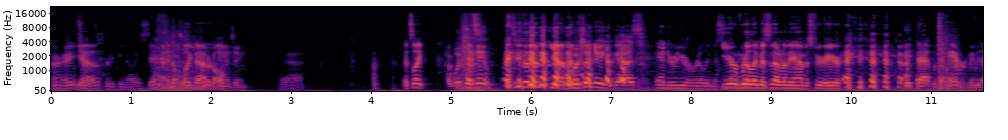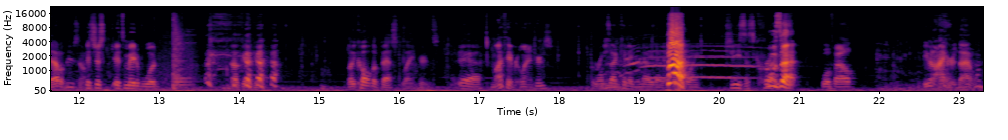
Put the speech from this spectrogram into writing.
All right, what's yeah, that creepy noise. yeah. I don't like that at all. Panting. Yeah. It's like I wish I knew. it's either the yeah. I wish I knew, you guys. Andrew, you were really missing. you're out really missing out on the atmosphere here. Hit that with a hammer. Maybe that'll do something. It's just it's made of wood. Okay, good. I call it the best lanterns. yeah, My favorite lanterns. the ones that can ignite at Ah! any point. Jesus Christ. What was that? Wolf Owl. Even I heard that one.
